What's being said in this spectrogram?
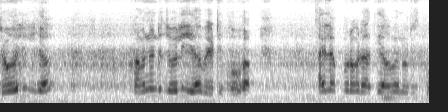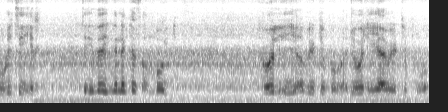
ജോലി ചെയ്യുക അവനെന്റെ ജോലി ചെയ്യുക വീട്ടിൽ പോവുക അതിലപ്പുറം ഒരു അധ്യാപകൻ ഒരു സ്കൂളിൽ ചെയ്യരുത് ചെയ്താൽ ഇങ്ങനെയൊക്കെ സംഭവിക്കും. ജോലി ചെയ്യുക വീട്ടിൽ പോവുക ജോലി ചെയ്യുക വീട്ടിൽ പോവുക.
